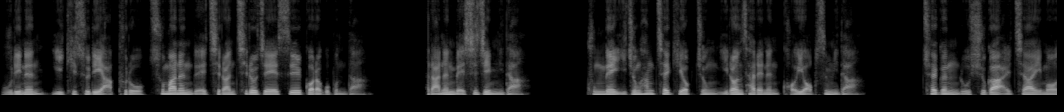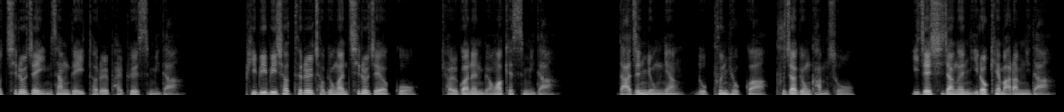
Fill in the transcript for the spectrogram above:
우리는 이 기술이 앞으로 수많은 뇌질환 치료제에 쓰일 거라고 본다. 라는 메시지입니다. 국내 이중 항체 기업 중 이런 사례는 거의 없습니다. 최근 로슈가 알츠하이머 치료제 임상 데이터를 발표했습니다. BBB 셔틀을 적용한 치료제였고 결과는 명확했습니다. 낮은 용량, 높은 효과, 부작용 감소. 이제 시장은 이렇게 말합니다.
